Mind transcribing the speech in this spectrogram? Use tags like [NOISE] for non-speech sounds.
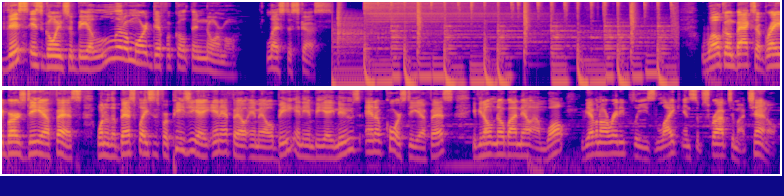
This is going to be a little more difficult than normal. Let's discuss. Welcome back to Brave Birds DFS, one of the best places for PGA, NFL, MLB, and NBA news, and of course, DFS. If you don't know by now, I'm Walt. If you haven't already, please like and subscribe to my channel.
